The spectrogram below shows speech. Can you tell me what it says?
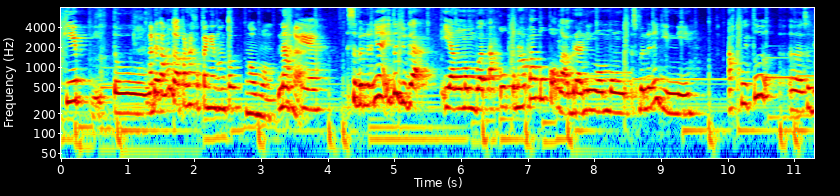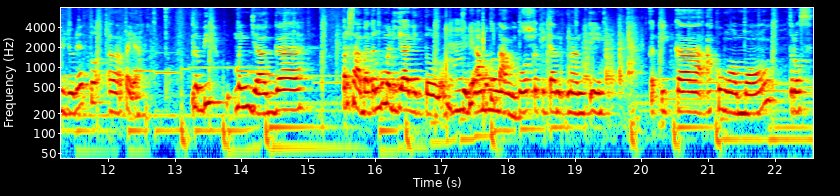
keep gitu. Hmm. tapi Dan- kamu nggak pernah kepengen untuk ngomong Nah, nggak? iya. sebenarnya itu juga yang membuat aku kenapa aku kok nggak berani ngomong? Sebenarnya gini aku itu eh, sejujurnya tuh eh, apa ya lebih menjaga persahabatanku sama dia gitu loh. Jadi aku tuh takut ketika nanti ketika aku ngomong terus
